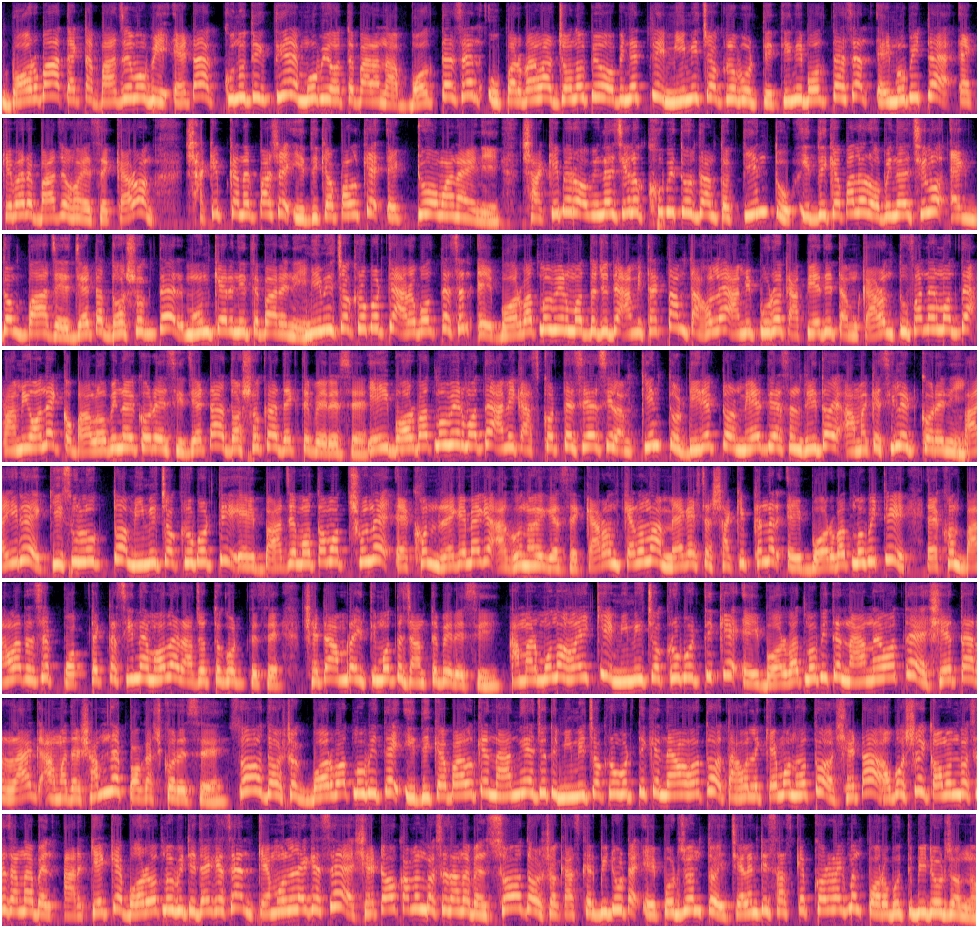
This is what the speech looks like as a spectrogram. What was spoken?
বরবাদ একটা বাজে মুভি এটা কোনো দিক দিয়ে মুভি হতে পারে না। বলতেছেন উপর বাংলার জনপ্রিয় অভিনেত্রী মিমি চক্রবর্তী। তিনি বলতেছেন, এই মুভিটা একেবারে বাজে হয়েছে। কারণ সাকিব খানের পাশে ইদিকা পালকে একটুও মানায়নি। সাকিবের অভিনয় ছিল খুবই দুর্দান্ত, কিন্তু ইদিকা পালের অভিনয় ছিল একদম বাজে, যেটা দর্শকদের মন কেড়ে নিতে পারেনি। মিমি চক্রবর্তী আরও বলতেছেন, এই বরবাদ মুভির মধ্যে যদি আমি থাকতাম, তাহলে আমি পুরো কাঁপিয়ে দিতাম। কারণ তুফানের মধ্যে আমি অনেক ভালো অভিনয় করেছি, যেটা দর্শকরা দেখতে পেরেছে। এই বরবাদ মুভির মধ্যে আমি কাজ করতে চেয়েছিলাম, কিন্তু ডিরেক্টর মেহেদি হাসান হৃদয় আমাকে সিলেক্ট করেনি। বাইরে কিছু লোক তো মিমি চক্রবর্তী এই বাজে মতামত শুনে এখন রেগে মেগে আগুন হয়ে গেছে। কারণ কেননা মেগাস্টার শাকিব খানের এই বরবাদ মুভিটি এখন বাংলাদেশে প্রত্যেকটা সিনেমা হলে রাজত্ব করতেছে, সেটা আমরা ইতিমধ্যে জানতে পেরেছি। আমার মনে হয় কি, মিমি চক্রবর্তীকে এই বরবাদ মুভিতে না নেওয়াতে সে তার রাগ আমাদের সামনে প্রকাশ করেছে। সো, দর্শক, বরবাদ মুভিতে ইদিকা পালকে না নিয়ে যদি মিমি চক্রবর্তীকে নেওয়া হতো, তাহলে কেমন হতো সেটা অবশ্যই কমেন্ট বক্সে জানাবেন। আর কে কে বরবাদ মুভিটি দেখেছেন, কেমন লেগেছে সেটাও কমেন্ট বক্সে জানাবেন। সো, দর্শক, আজকের ভিডিওটা এ পর্যন্তই। চ্যানেলটি সাবস্ক্রাইব করে রাখবেন পরবর্তী ভিডিওর জন্য।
